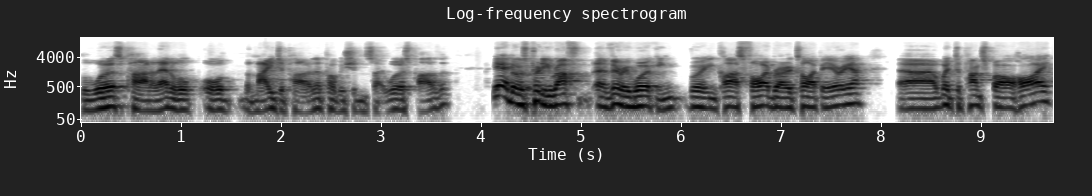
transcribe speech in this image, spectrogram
the worst part of that, or, or the major part of it. I probably shouldn't say worst part of it. Yeah, but it was pretty rough, a very working working class fibro type area. Uh, went to Punchbowl High.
